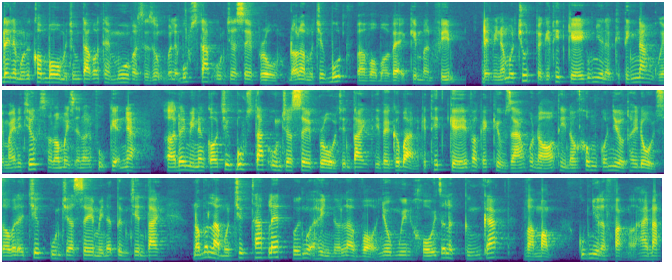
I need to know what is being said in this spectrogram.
Đây là một cái combo mà chúng ta có thể mua và sử dụng với lại Bookstab Ultra C Pro, đó là một chiếc bút và vỏ bảo vệ kim bàn phím. Để mình nói một chút về cái thiết kế cũng như là cái tính năng của cái máy này trước, sau đó mình sẽ nói phụ kiện nha. Ở đây mình đang có chiếc Bookstab Ultra C Pro trên tay thì về cơ bản cái thiết kế và cái kiểu dáng của nó thì nó không có nhiều thay đổi so với lại chiếc Ultra C mình đã từng trên tay. Nó vẫn là một chiếc tablet với ngoại hình đó là vỏ nhôm nguyên khối rất là cứng cáp và mỏng cũng như là phẳng ở hai mặt.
